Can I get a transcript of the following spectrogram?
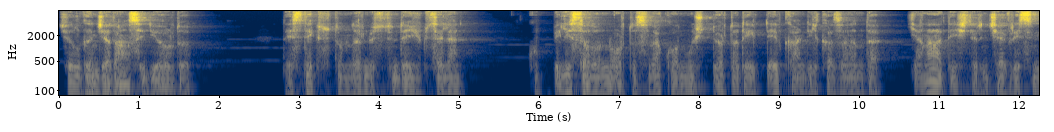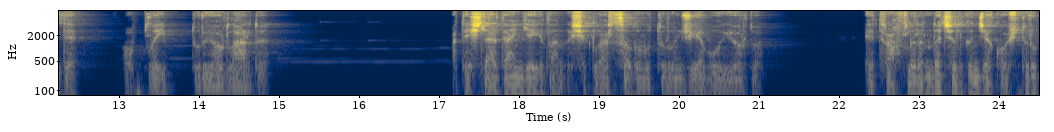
çılgınca dans ediyordu. Destek sütunların üstünde yükselen, kubbeli salonun ortasına konmuş dört adayıp dev kandil kazanında yanan ateşlerin çevresinde hoplayıp duruyorlardı. Ateşlerden yayılan ışıklar salonu turuncuya boyuyordu. Etraflarında çılgınca koşturup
